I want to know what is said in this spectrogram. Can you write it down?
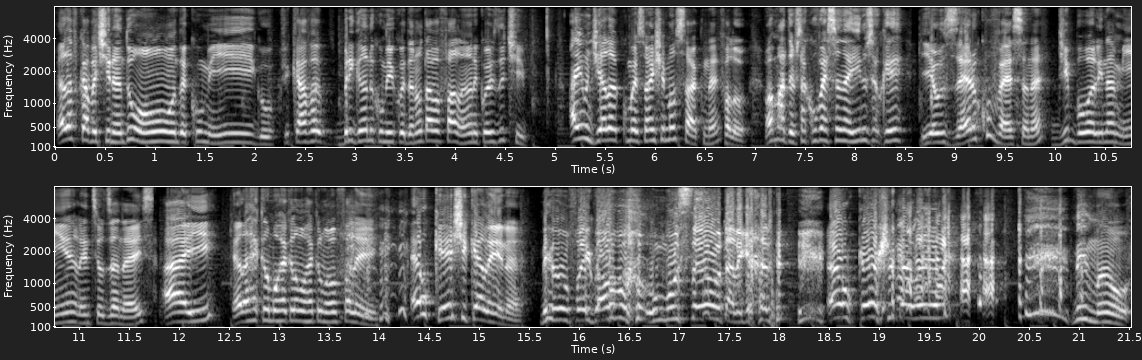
Ela ficava tirando onda comigo, ficava brigando comigo quando eu não tava falando e coisa do tipo. Aí um dia ela começou a encher meu saco, né? Falou, ó, Matheus, tá conversando aí, não sei o quê. E eu zero conversa, né? De boa ali na minha, lendo Senhor dos Anéis. Aí ela reclamou, reclamou, reclamou. Eu falei, é o que, Chica Helena? Meu irmão, foi igual o, o Moção, tá ligado? É o que, Chica Helena? Meu irmão,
